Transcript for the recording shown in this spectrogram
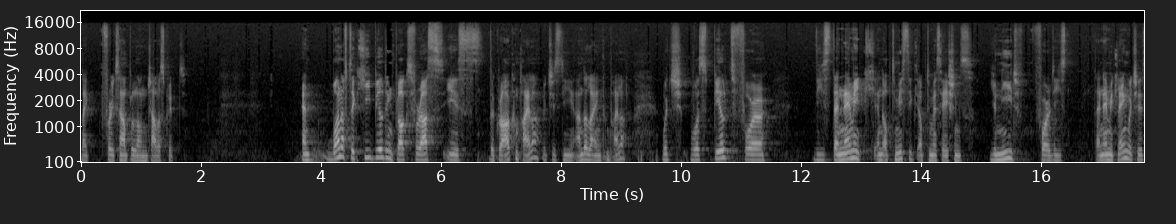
like, for example, on JavaScript. And one of the key building blocks for us is the Graal compiler, which is the underlying compiler, which was built for these dynamic and optimistic optimizations you need for these dynamic languages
